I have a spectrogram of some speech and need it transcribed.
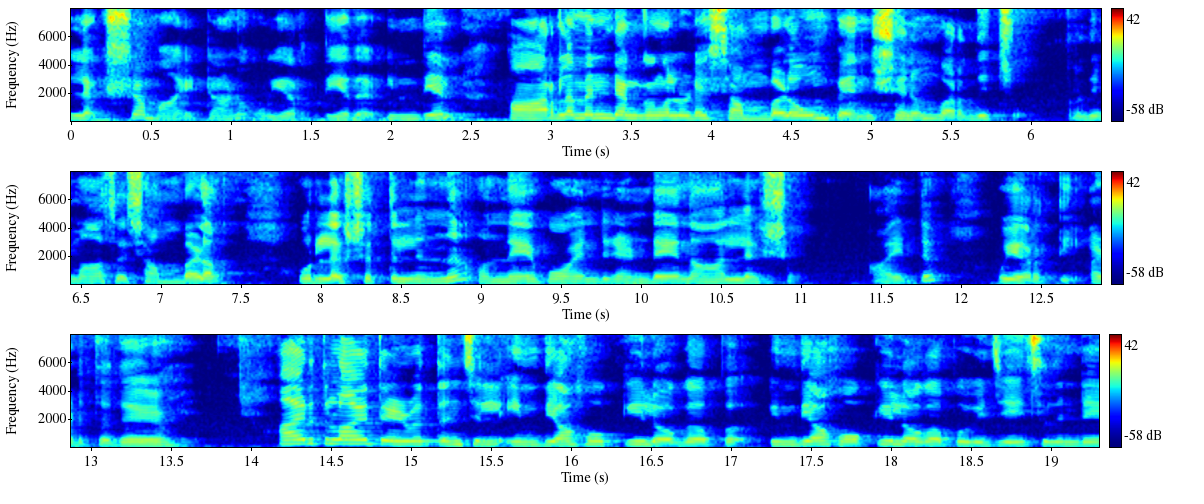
ലക്ഷമായിട്ടാണ് ഉയർത്തിയത്. ഇന്ത്യൻ പാർലമെന്റ് അംഗങ്ങളുടെ ശമ്പളവും പെൻഷനും വർദ്ധിച്ചു. പ്രതിമാസ ശമ്പളം ഒരു ലക്ഷത്തിൽ നിന്ന് ഒന്ന് പോയിന്റ് രണ്ട് നാല് ലക്ഷം ആയിട്ട് ഉയർത്തി. അടുത്തത്. ആയിരത്തി തൊള്ളായിരത്തി എഴുപത്തഞ്ചിൽ ഇന്ത്യ ഹോക്കി ലോകകപ്പ് ഇന്ത്യ ഹോക്കി ലോകകപ്പ് വിജയിച്ചതിന്റെ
